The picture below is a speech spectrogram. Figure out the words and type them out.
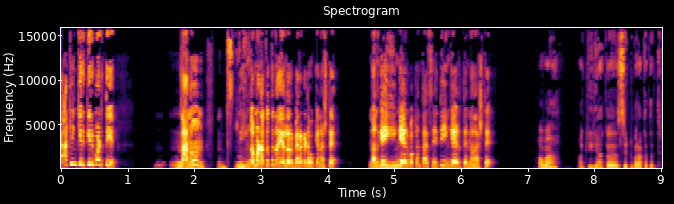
ಯಾಕೆ ಹಿಂಗೆ ಕಿರಿಕಿರಿ ಮಾಡ್ತಿ? ನಾನು ಹಿಂಗೆ ಮಾಡಕತ್ತ ನಾ ಎಲ್ಲರೂ ಬೇರೆ ಕಡೆ ಹೋಗ್ತೇನೆ ಅಷ್ಟೇ. ನನಗೆ ಹಿಂಗೆ ಇರ್ಬೇಕಂತ ಆಸೆ ಐತಿ, ಹಿಂಗೆ ಇರ್ತೇನೆ ಅಷ್ಟೇ. ಅವ್ವ, ಆಕಿಗೆ ಯಾಕೆ ಸಿಟ್ಟು ಬರಾಕತ್ತೈತಿ?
